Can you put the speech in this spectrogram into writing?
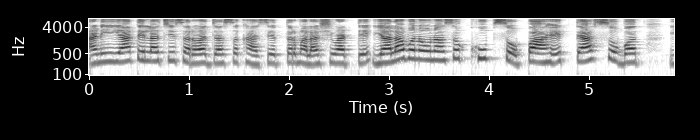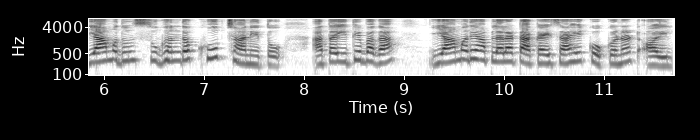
आणि या तेलाची सर्वात जास्त खासियत तर मला अशी वाटते याला बनवणं असं खूप सोपं आहे. त्याचसोबत यामधून सुगंध खूप छान येतो. आता इथे बघा यामध्ये आपल्याला टाकायचं आहे कोकोनट ऑइल.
